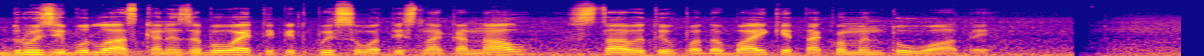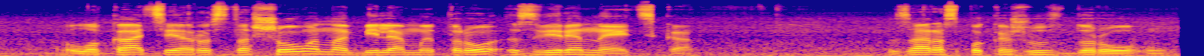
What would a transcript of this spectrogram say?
Друзі, будь ласка, не забувайте підписуватись на канал, ставити вподобайки та коментувати. Локація розташована біля метро Звірянецька. Зараз покажу з дорогу.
